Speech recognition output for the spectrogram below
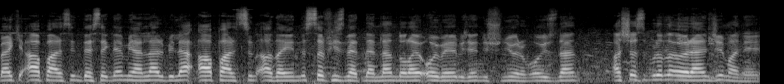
belki A partisini desteklemeyenler bile A partisinin adayını sırf hizmetlerinden dolayı oy verebileceğini düşünüyorum. O yüzden açıkçası burada da öğrenciyim hani.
